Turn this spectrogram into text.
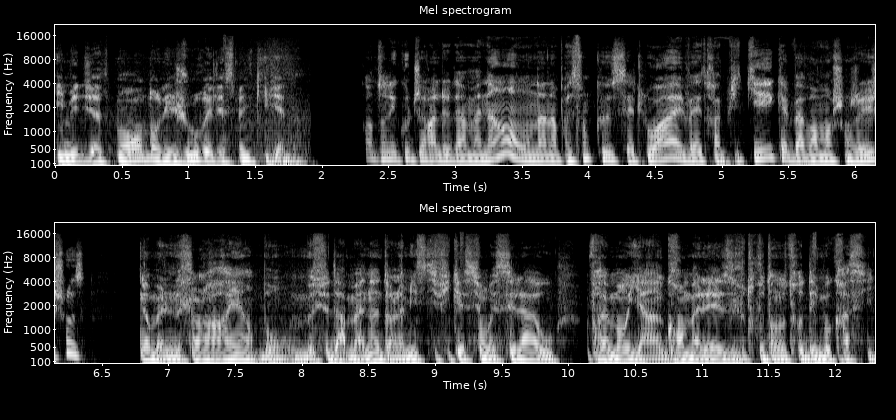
immédiatement dans les jours et les semaines qui viennent. Quand on écoute Gérald Darmanin, on a l'impression que cette loi, elle va être appliquée, qu'elle va vraiment changer les choses. Non, mais elle ne changera rien. Bon, Monsieur Darmanin dans la mystification, et c'est là où vraiment il y a un grand malaise, je trouve, dans notre démocratie.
